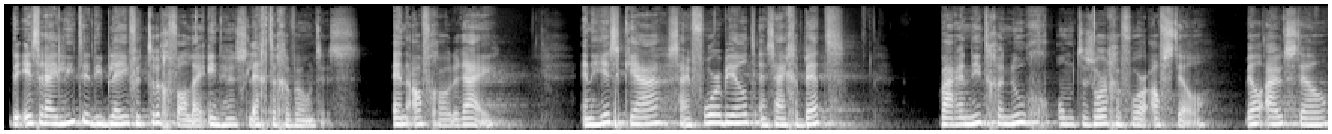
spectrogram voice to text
De Israëlieten die bleven terugvallen in hun slechte gewoontes en afgoderij. En Hiskia, zijn voorbeeld en zijn gebed waren niet genoeg om te zorgen voor afstel. Wel uitstel,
